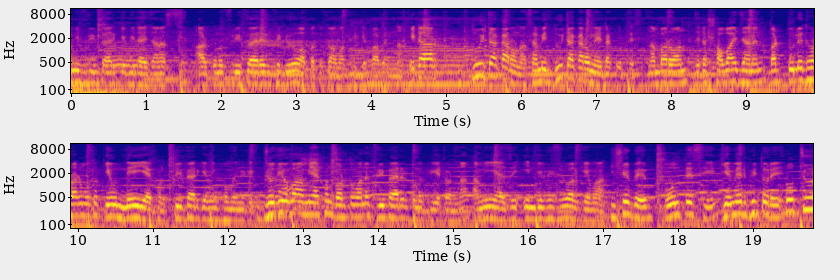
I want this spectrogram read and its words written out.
আমি ফ্রি ফায়ারকে বিদায় জানাচ্ছি। আর কোনো ফ্রি ফায়ারের ভিডিও আপাতত আমার থেকে পাবেন না। এটার দুইটা কারণ আছে, আমি দুইটা কারণে এটা করতেছি। নাম্বার ওয়ান যেটা সবাই জানেন বাট তুলে ধরার মতো কেউ নেই এখন ফ্রি ফায়ার গেমিং কমিউনিটি যদিও বা আমি এখন বর্তমানে ফ্রি ফায়ারের কোনো ক্রিয়েটর না, আমি অ্যাজ এ ইন্ডিভিজুয়াল গেমার হিসেবে বলতেছি গেমের ভিতরে প্রচুর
